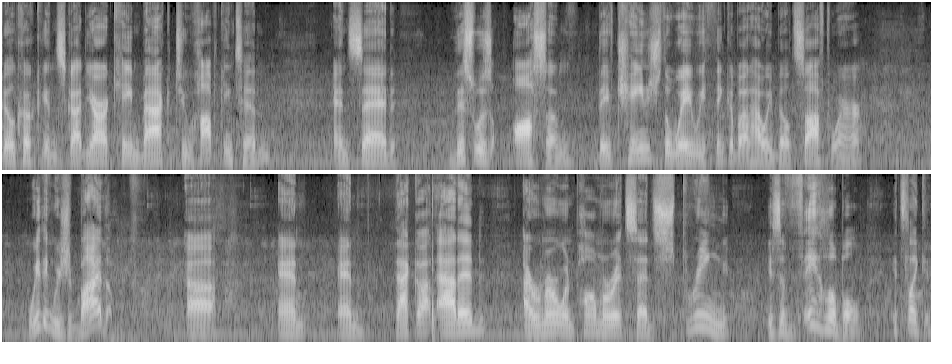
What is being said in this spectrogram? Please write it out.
Bill Cook and Scott Yara came back to Hopkinton and said, this was awesome. They've changed the way we think about how we build software. We think we should buy them. Uh, and and that got added. I remember when Paul Maritz said Spring is available. It's like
